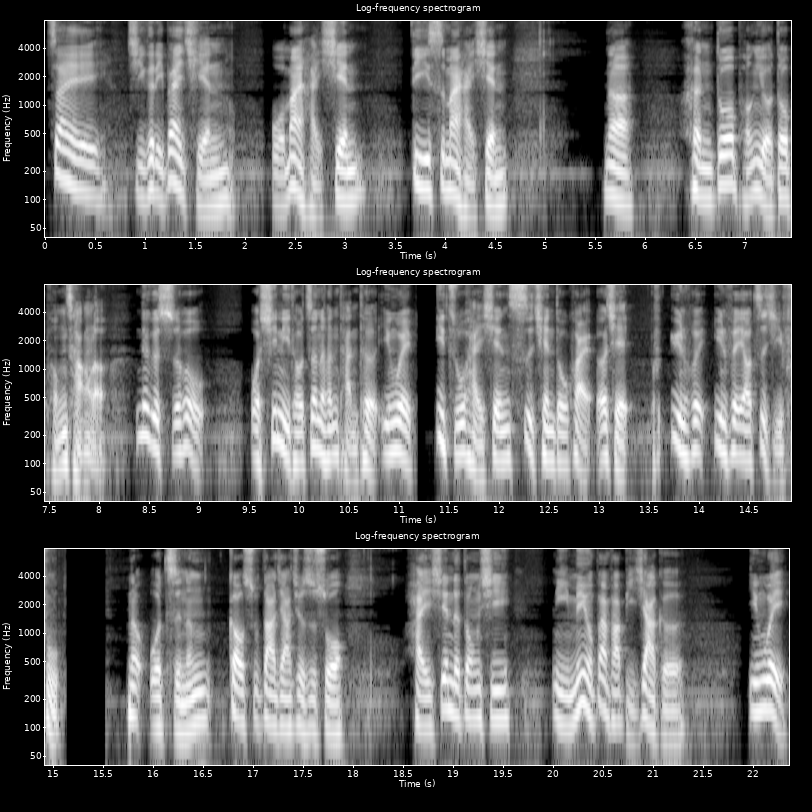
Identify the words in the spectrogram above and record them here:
在几个礼拜前，我卖海鲜，第一次卖海鲜。那很多朋友都捧场了。那个时候，我心里头真的很忐忑，因为一组海鲜四千多块，而且运费运费要自己付。那我只能告诉大家，就是说，海鲜的东西你没有办法比价格，因为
